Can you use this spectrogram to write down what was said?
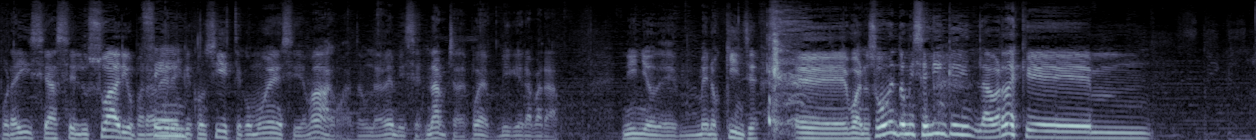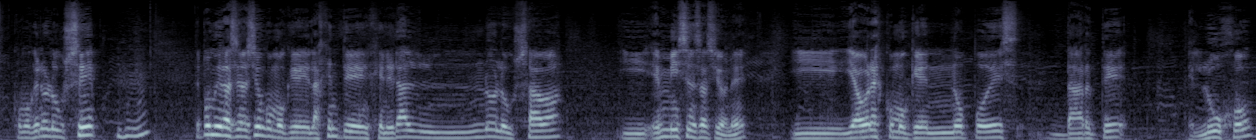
por ahí se hace el usuario para ver en qué consiste, cómo es y demás. Una vez me hice Snapchat, después vi que era para niño de menos 15. Eh, bueno, en su momento me hice LinkedIn, la verdad es que mm, como que no lo usé. Después me dio la sensación como que la gente en general no lo usaba. Y es mi sensación, ¿eh? Y, ahora es como que no podés darte el lujo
